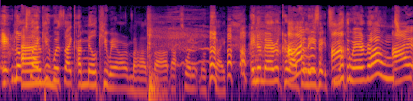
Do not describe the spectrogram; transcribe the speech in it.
It looks like it Um, was like a Milky Way or a Mars bar. That's what it looks like. In America, I, I believe was- it's the I- other way around. I,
